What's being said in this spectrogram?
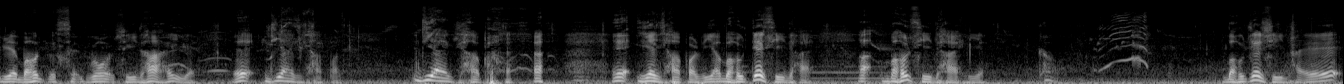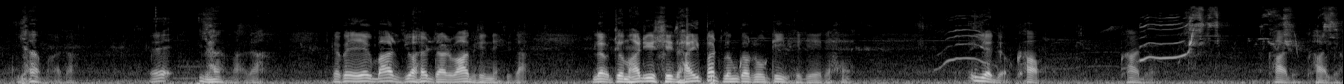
ये बहुत वो सीधा है ये। ए, दिया झापड़ दिया झापड़ ए, ये झापड़ दिया बहुत सीधा है। बहुत सीधा है ये। खाओ। बहुत सीधा है यह मारा। ए यह मारा देखो एक बार जो है डरवा भी नहीं रहा। लो तुम्हारी सिधाई पर तुमको रोटी भी दे रहे हैं। ये दो खाओ। खा दो खा दो खा लो।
